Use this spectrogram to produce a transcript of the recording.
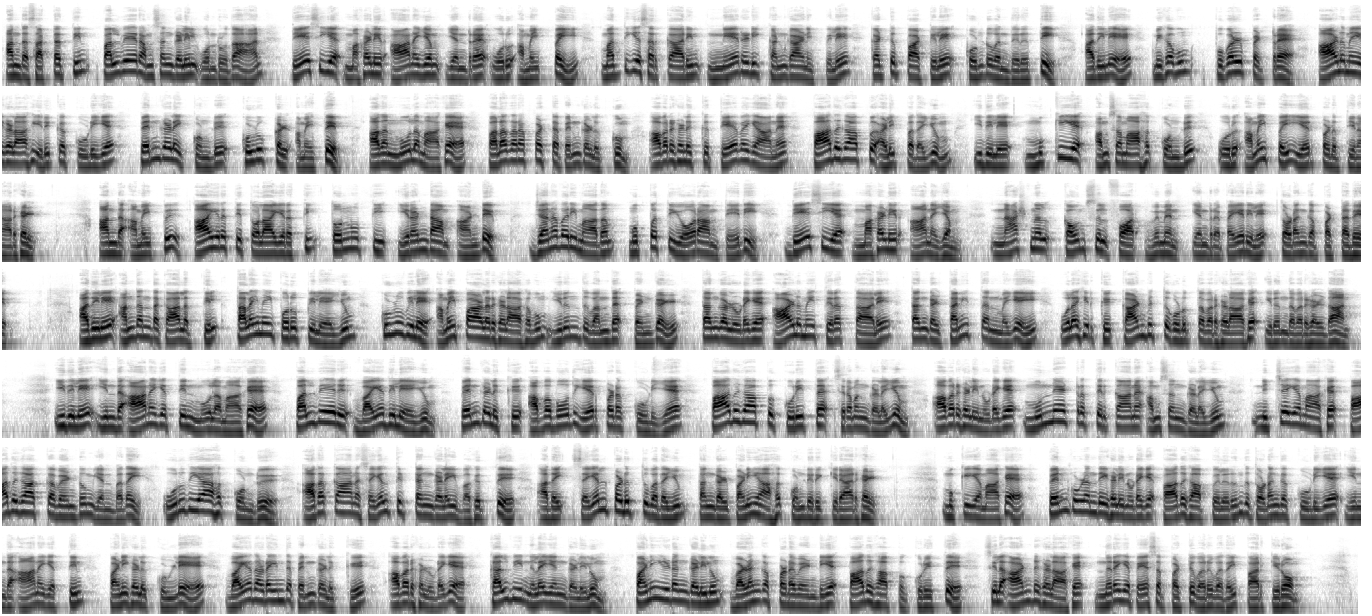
அந்த சட்டத்தின் பல்வேறு அம்சங்களில் ஒன்றுதான் தேசிய மகளிர் ஆணையம் என்ற ஒரு அமைப்பை மத்திய சர்க்காரின் நேரடி கண்காணிப்பிலே கட்டுப்பாட்டிலே கொண்டு வந்திருத்தி அதிலே மிகவும் புகழ்பெற்ற ஆளுமைகளாக இருக்கக்கூடிய பெண்களை கொண்டு குழுக்கள் அமைத்து அதன் மூலமாக பலதரப்பட்ட பெண்களுக்கும் அவர்களுக்கு தேவையான பாதுகாப்பு அளிப்பதையும் இதிலே முக்கிய அம்சமாக கொண்டு ஒரு அமைப்பை ஏற்படுத்தினார்கள். அந்த அமைப்பு ஆயிரத்தி தொள்ளாயிரத்தி தொண்ணூற்றி இரண்டாம் ஆண்டு ஜனவரி மாதம் முப்பத்தி ஓராம் தேதி தேசிய மகளிர் ஆணையம் நேஷனல் கவுன்சில் ஃபார் விமென் என்ற பெயரிலே தொடங்கப்பட்டது. அதிலே அந்தந்த காலத்தில் தலைமை பொறுப்பிலேயும் குழுவிலே அமைப்பாளர்களாகவும் இருந்து வந்த பெண்கள் தங்களுடைய ஆளுமை திறத்தாலே தங்கள் தனித்தன்மையை உலகிற்கு காண்பித்து கொடுத்தவர்களாக இருந்தவர்கள்தான். இதிலே இந்த ஆணையத்தின் மூலமாக பல்வேறு வயதிலேயும் பெண்களுக்கு அவ்வப்போது ஏற்படக்கூடிய பாதுகாப்பு குறித்த சிரமங்களையும் அவர்களினுடைய முன்னேற்றத்திற்கான அம்சங்களையும் நிச்சயமாக பாதுகாக்க வேண்டும் என்பதை உறுதியாக கொண்டு அதற்கான செயல் திட்டங்களை வகுத்து அதை செயல்படுத்துவதையும் தங்கள் பணியாக கொண்டிருக்கிறார்கள். முக்கியமாக பெண் குழந்தைகளினுடைய பாதுகாப்பிலிருந்து தொடங்கக்கூடிய இந்த ஆணையத்தின் பணிகளுக்குள்ளே வயதடைந்த பெண்களுக்கு அவர்களுடைய கல்வி நிலையங்களிலும் பணியிடங்களிலும் வழங்கப்பட வேண்டிய பாதுகாப்பு குறித்து சில ஆண்டுகளாக நிறைய பேசப்பட்டு வருவதை பார்க்கிறோம்.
